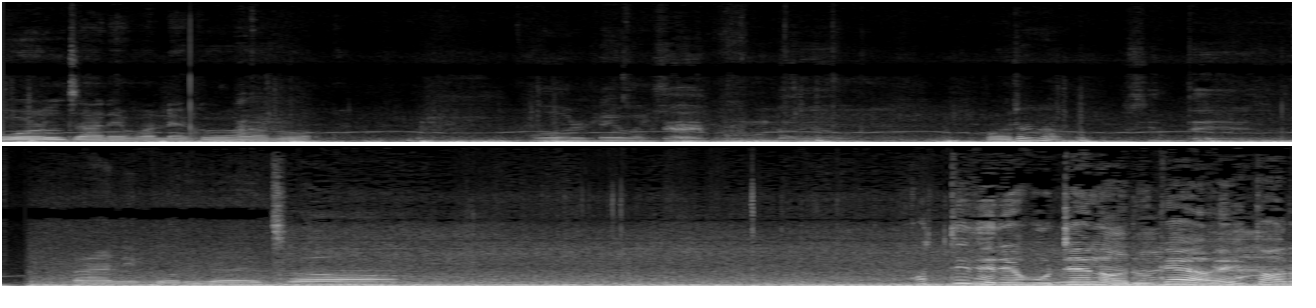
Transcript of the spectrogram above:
वर्ल्ड जाने भनेको अब हो र? पानी परिरहेछ। कति धेरै होटेलहरू क्या है तर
